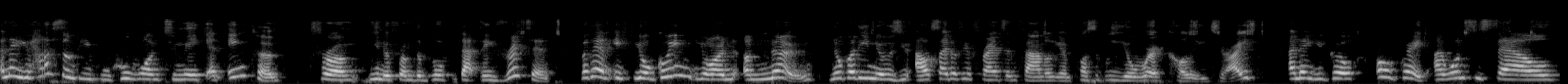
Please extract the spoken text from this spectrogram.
And then you have some people who want to make an income from, you know, from the book that they've written. But then if you're going, you're an unknown, nobody knows you outside of your friends and family and possibly your work colleagues, right? And then you go, oh, great, I want to sell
